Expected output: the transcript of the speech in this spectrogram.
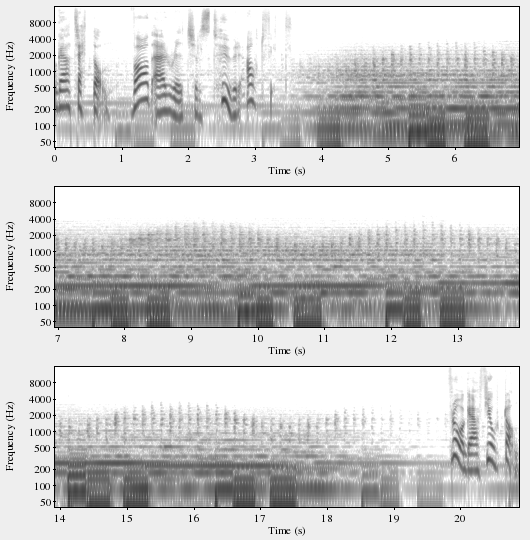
Fråga 13. Vad är Rachels turoutfit? Fråga 14.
